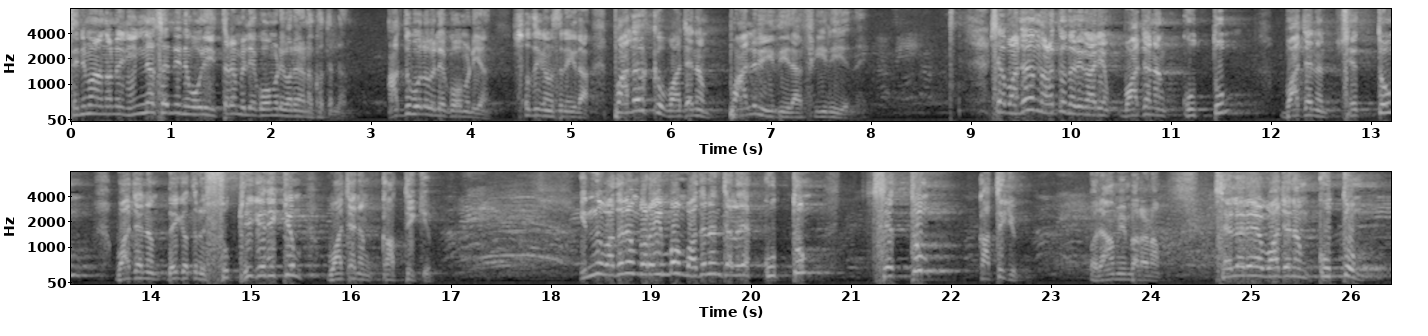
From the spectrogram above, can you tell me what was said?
സിനിമ എന്നുണ്ടെങ്കിൽ ഇന്നസെന്റിന് പോലും ഇത്രയും വലിയ കോമഡി പറയാൻ ഒക്കത്തില്ല അതുപോലെ വലിയ കോമഡിയാണ്. ശ്രദ്ധിക്കണം സ്നേഹിത. പലർക്ക് വചനം പല രീതിയിലാണ് ഫീൽ ചെയ്യുന്നത് പക്ഷെ വചനം നടക്കുന്ന ഒരു കാര്യം വചനം കുത്തും വചനം ചെത്തും വചനം ദൈവത്തിന് ശുദ്ധീകരിക്കും വചനം കത്തിക്കും. ഇന്ന് വചനം പറയുമ്പോൾ വചനം ചിലരെ കുത്തും ചെത്തും കത്തിക്കും. ഒരാമ്യം പറയണം. ചിലരെ വചനം കുത്തും.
